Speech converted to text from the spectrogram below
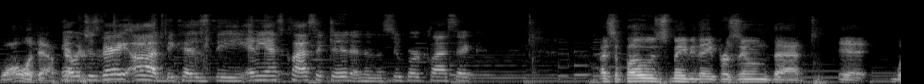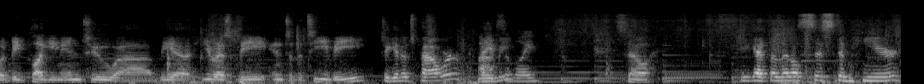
wall adapter. Yeah, which is very odd because the NES Classic did, and then the Super Classic. I suppose maybe they presumed that it would be plugging into uh, via USB into the TV to get its power, maybe. Possibly. So you got the little system here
